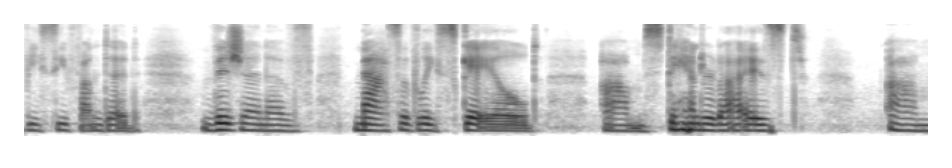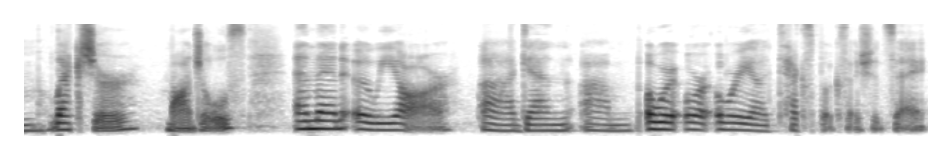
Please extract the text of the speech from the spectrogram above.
VC funded vision of massively scaled, um, standardized um, lecture modules, and then OER. Uh, again, um, or, or textbooks, I should say.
